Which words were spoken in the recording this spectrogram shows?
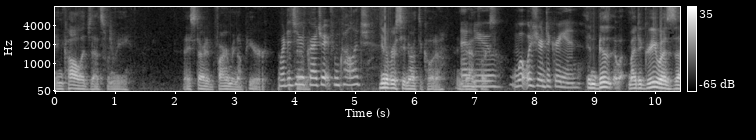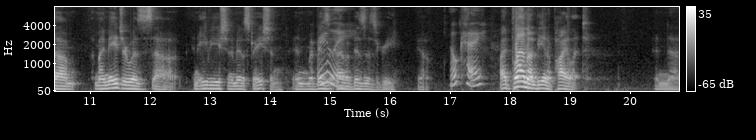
In college, that's when we. I started farming up here. Where did you graduate from college? University of North Dakota in and Grand you, Forks. what was your degree in? In bus- my degree was um, my major was uh, in aviation administration, and my business. I have a business degree. Yeah. Okay. I'd planned on being a pilot, and uh,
